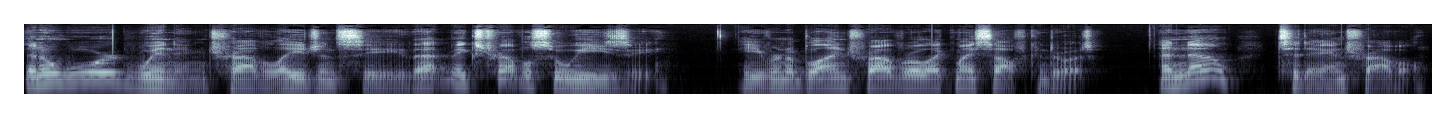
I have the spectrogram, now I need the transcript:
an award winning travel agency that makes travel so easy. Even a blind traveler like myself can do it. And now, Today in Travel.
